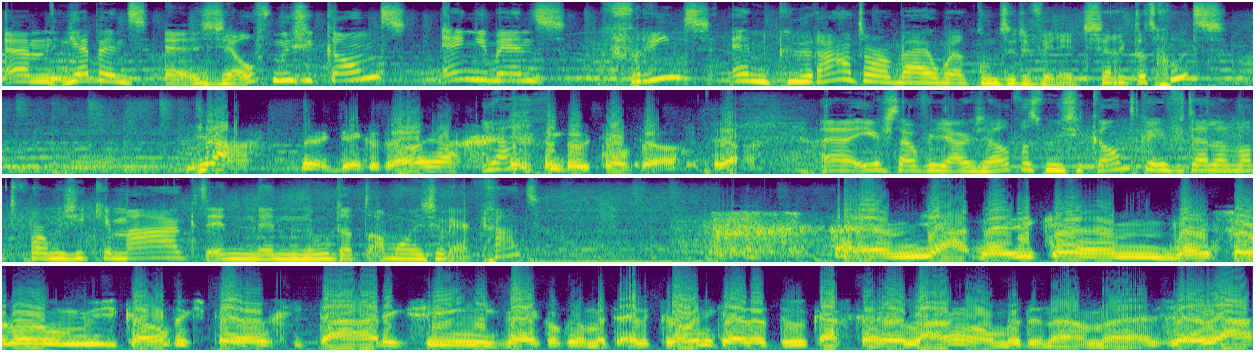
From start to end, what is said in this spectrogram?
Ehm, jij bent eh, zelf muzikant en je bent vriend en curator bij Welcome to the Village. Zeg ik dat goed? Ja, nee, ik denk het wel, ja. Ja? dat klopt wel, ja. Eh, eerst over jouzelf als muzikant. Kun je vertellen wat voor muziek je maakt en, en hoe dat allemaal in zijn werk gaat? Ehm, ja, nee, ik ehm, ben solo-muzikant, ik speel gitaar, ik zing, ik werk ook wel met elektronica, dat doe ik eigenlijk al heel lang onder de naam eh Zea.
